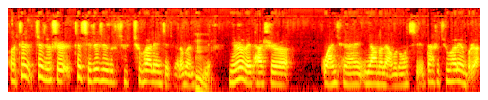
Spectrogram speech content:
呃，这这就是这其实就是区区块链解决的问题。嗯，你认为它是完全一样的两个东西，但是区块链不认。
